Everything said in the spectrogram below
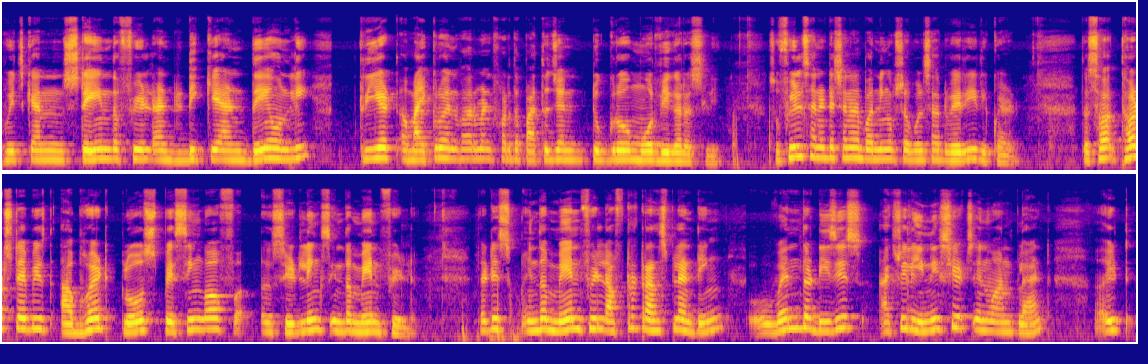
which can stay in the field and decay and they only create a micro environment for the pathogen to grow more vigorously. So field sanitation and burning of stubbles are very required. The third step is avoid close spacing of uh, seedlings in the main field. That is in the main field after transplanting when the disease actually initiates in one plant uh, it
